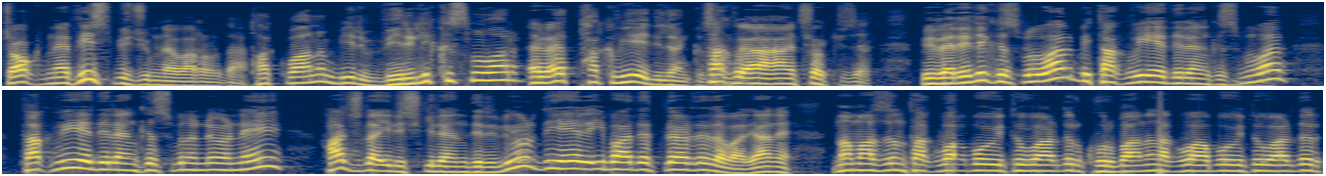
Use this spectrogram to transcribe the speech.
Çok nefis bir cümle var orada. Takvanın bir verili kısmı var Evet. ve takviye edilen kısmı Takviye, var. Aa, çok güzel. Bir verili kısmı var, bir takviye edilen kısmı var. Takviye edilen kısmının örneği hacla ilişkilendiriliyor. Diğer ibadetlerde de var. Yani namazın takva boyutu vardır, kurbanın takva boyutu vardır,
